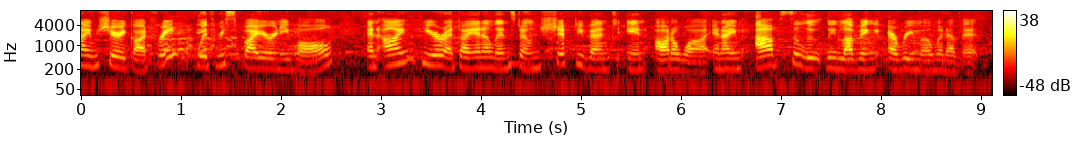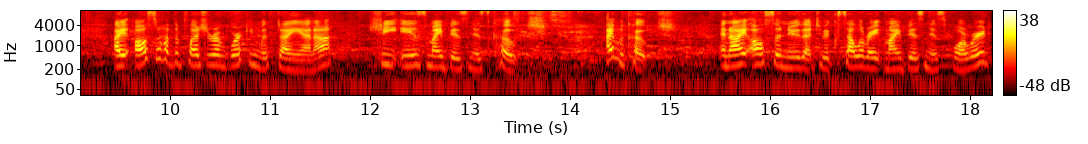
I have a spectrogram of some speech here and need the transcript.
I'm Sheri Godfrey with Respire and Evolve, and I'm here at Diana Lidstone's Shift event in Ottawa, and I'm absolutely loving every moment of it. I also have the pleasure of working with Diana. She is my business coach. I'm a coach, and I also knew that to accelerate my business forward,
